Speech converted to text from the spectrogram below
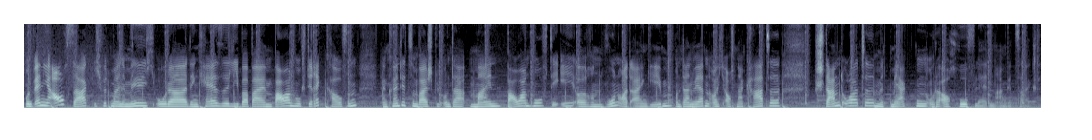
Und wenn ihr auch sagt, ich würde meine Milch oder den Käse lieber beim Bauernhof direkt kaufen, dann könnt ihr zum Beispiel unter meinbauernhof.de euren Wohnort eingeben und dann werden euch auf einer Karte Standorte mit Märkten oder auch Hofläden angezeigt.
